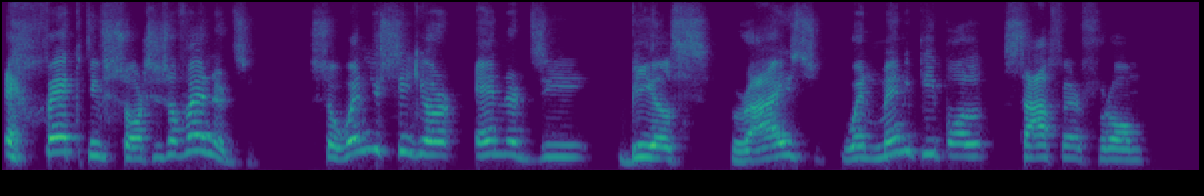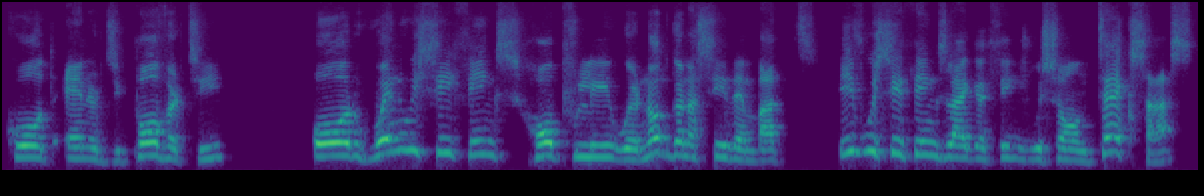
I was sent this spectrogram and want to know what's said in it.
effective sources of energy. So when you see your energy bills rise, when many people suffer from quote energy poverty, or when we see things, hopefully we're not going to see them, but if we see things like the things we saw in Texas,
